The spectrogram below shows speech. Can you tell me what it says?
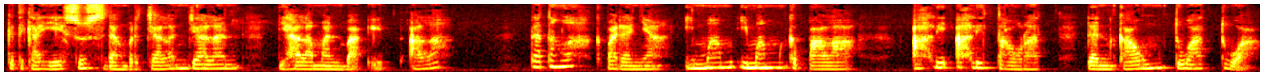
Ketika Yesus sedang berjalan-jalan di halaman bait Allah, datanglah kepadanya imam-imam kepala, ahli-ahli Taurat, dan kaum tua-tua.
